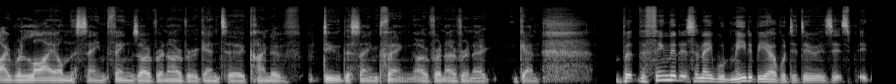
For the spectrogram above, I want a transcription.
I rely on the same things over and over again to kind of do the same thing over and over and again. But the thing that it's enabled me to be able to do is it's it,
